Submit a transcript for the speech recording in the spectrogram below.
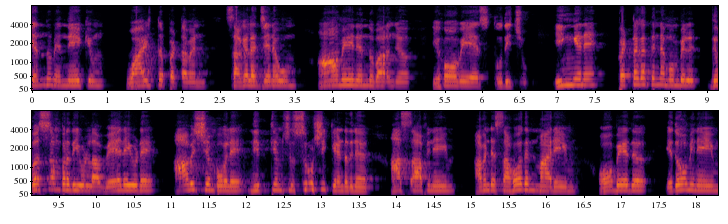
എന്നും എന്നേക്കും വാഴ്ത്തപ്പെട്ടവൻ സകല ജനവും ആമേൻ എന്ന് പറഞ്ഞ് യഹോവയെ സ്തുതിച്ചു. ഇങ്ങനെ പെട്ടകത്തിന്റെ മുമ്പിൽ ദിവസം പ്രതിയുള്ള വേലയുടെ ആവശ്യം പോലെ നിത്യം ശുശ്രൂഷിക്കേണ്ടതിന് ആസാഫിനെയും അവന്റെ സഹോദരന്മാരെയും ഓബേദ് യദോമിനെയും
